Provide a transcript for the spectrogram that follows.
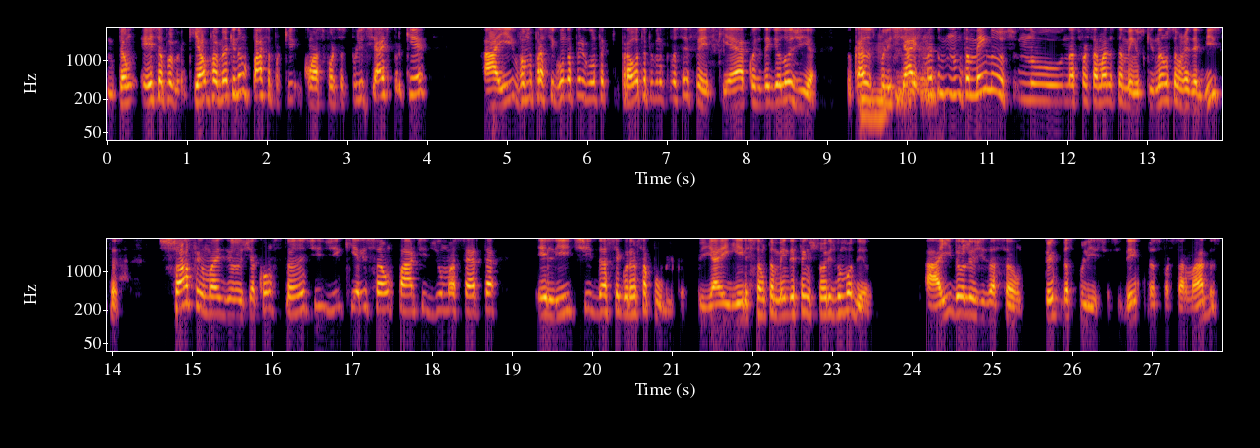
Então, esse é o problema, que é um problema que não passa porque, com as forças policiais, porque aí vamos para a segunda pergunta, para outra pergunta que você fez, que é a coisa da ideologia. No caso dos uhum. policiais, mas também nos, no, nas Forças Armadas também, os que não são reservistas sofrem uma ideologia constante de que eles são parte de uma certa elite da segurança pública. E aí eles são também defensores do modelo. A ideologização dentro das polícias e dentro das Forças Armadas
